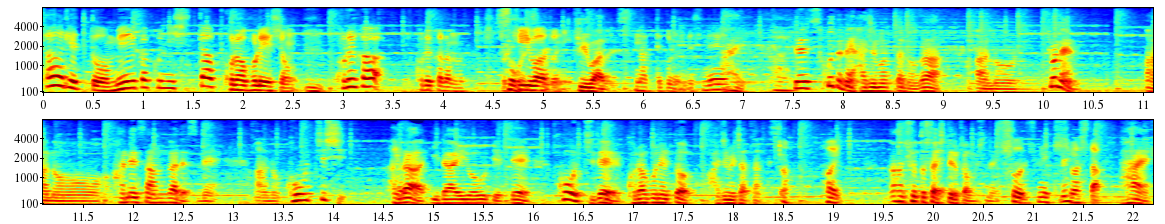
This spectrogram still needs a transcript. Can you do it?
ターゲットを明確にしたコラボレーション。これがこれからのキーワードにキーワードです、なってくるんですね。はい、はい。でそこでね始まったのがあの去年あの羽根さんがですねあの高知市から依頼を受けて、高知でコラボネットを始めちゃったんです。あはい。あひょっとしたら知ってるかもしれないそうですね聞きました、はい、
